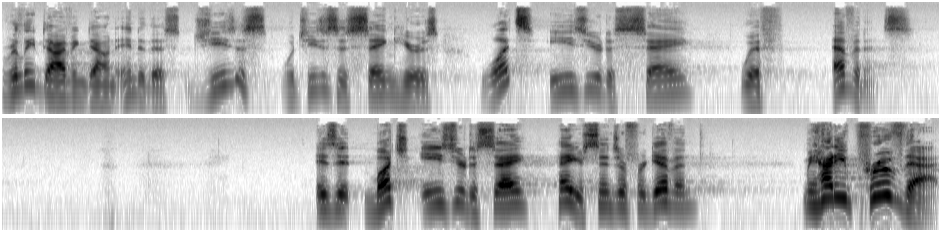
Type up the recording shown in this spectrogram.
really diving down into this, Jesus, what Jesus is saying here is, What's easier to say with evidence? Is it much easier to say, hey, your sins are forgiven? I mean, how do you prove that?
